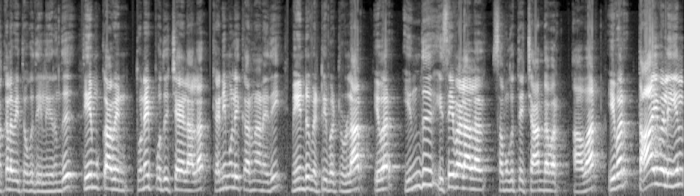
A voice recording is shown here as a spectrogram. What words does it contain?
மக்களவை தொகுதியில் இருந்து திமுகவின் துணை பொதுச் செயலாளர் கனிமொழி கருணாநிதி மீண்டும் வெற்றி பெற்றுள்ளார். இவர் இந்து இசைவேளாளர் சமூகத்தை சார்ந்தவர் ஆவார். இவர் தாய் வழியில்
